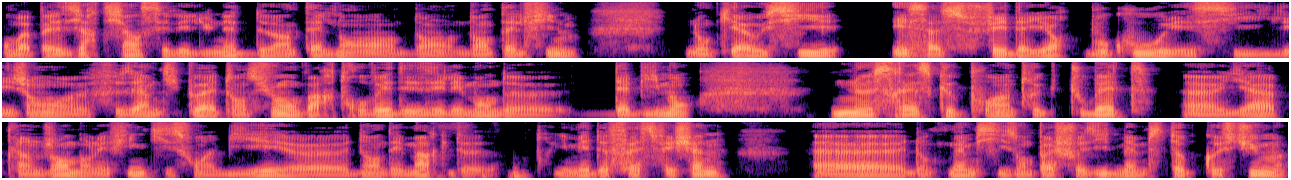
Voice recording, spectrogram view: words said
on va pas se dire tiens c'est les lunettes de un tel dans, dans, dans tel film. Donc il y a aussi et ça se fait d'ailleurs beaucoup. Et si les gens euh, faisaient un petit peu attention, on va retrouver des éléments d'habillement. Ne serait-ce que pour un truc tout bête, euh, il y a plein de gens dans les films qui sont habillés euh, dans des marques de entre guillemets de fast fashion. donc même s'ils n'ont pas choisi le même stop costume,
